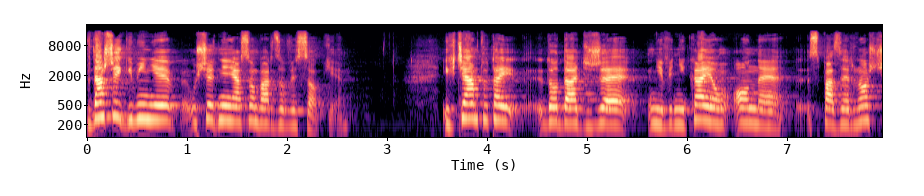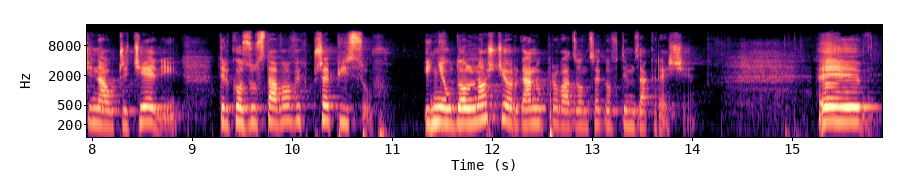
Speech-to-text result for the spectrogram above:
W naszej gminie uśrednienia są bardzo wysokie. I chciałam tutaj dodać, że nie wynikają one z pazerności nauczycieli, tylko z ustawowych przepisów i nieudolności organu prowadzącego w tym zakresie. Y,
